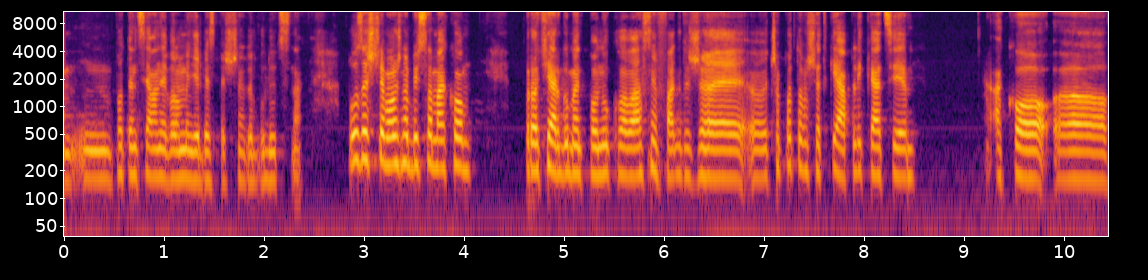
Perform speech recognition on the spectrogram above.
mm, potenciálne veľmi nebezpečné do budúcna. Plus ešte možno by som ako protiargument ponúkla vlastne fakt, že e, čo potom všetky aplikácie ako uh,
